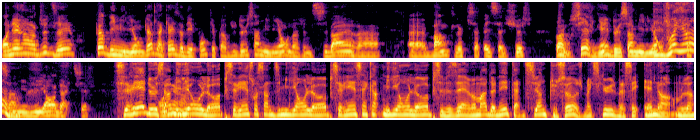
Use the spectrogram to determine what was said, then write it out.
on est rendu dire, perdre des millions. Regarde la caisse de dépôt qui a perdu 200 millions dans une cyber euh, euh, banque là, qui s'appelle Celsius. Ah, c'est rien, 200 millions. Ben voyons. 400 millions d'actifs. C'est rien 200 millions là, puis c'est rien 70 millions là, puis c'est rien 50 millions là, puis à un moment donné, tu additionnes tout ça. Je m'excuse, mais c'est énorme là.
